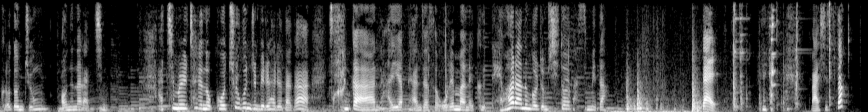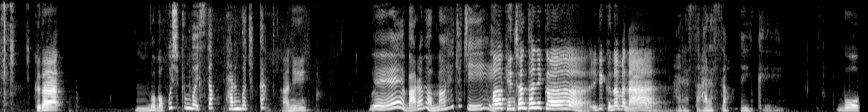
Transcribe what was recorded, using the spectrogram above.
그러던 중 어느 날 아침 아침을 차려놓고 출근 준비를 하려다가 잠깐 아이 앞에 앉아서 오랜만에 그 대화라는 걸 좀 시도해 봤습니다. 딸, 맛있어? 그닥 음, 뭐 먹고 싶은 거 있어? 다른 거 줄까? 아니. 왜? 말하면 엄마가 해주지. 아 괜찮다니까. 이게 그나마 나. 알았어, 알았어. 에이, 그, 뭐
